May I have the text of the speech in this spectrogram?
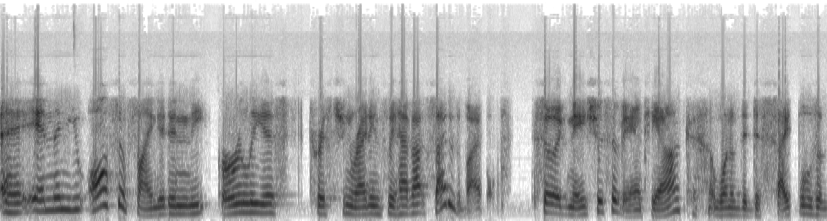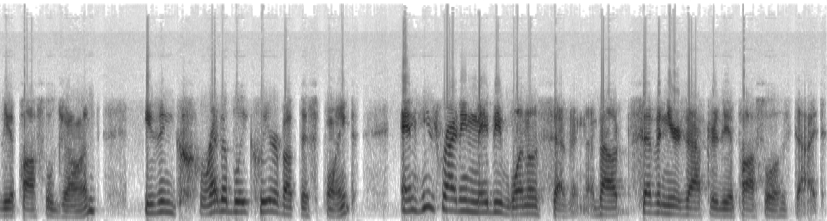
Uh, and then you also find it in the earliest Christian writings we have outside of the Bible. So Ignatius of Antioch, one of the disciples of the Apostle John, is incredibly clear about this point, and he's writing maybe 107, about seven years after the apostle has died.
